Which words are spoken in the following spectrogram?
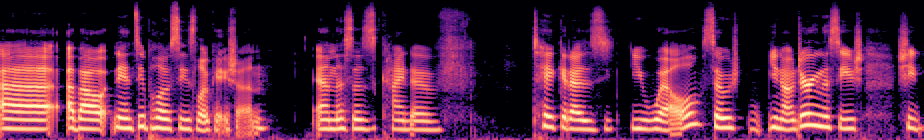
uh, about Nancy Pelosi's location. And this is kind of take it as you will. So, you know, during the siege, she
